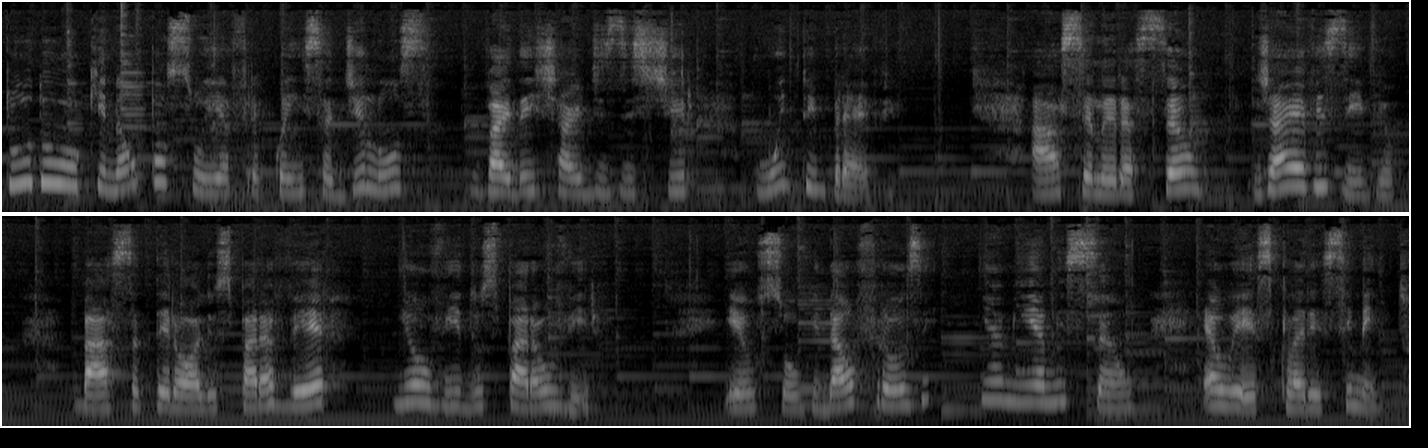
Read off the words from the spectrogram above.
Tudo o que não possui a frequência de luz vai deixar de existir muito em breve. A aceleração já é visível, basta ter olhos para ver e ouvidos para ouvir. Eu sou Vidal Froze e a minha missão é o esclarecimento.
